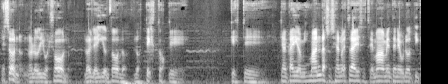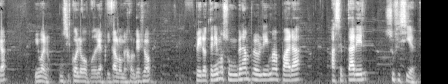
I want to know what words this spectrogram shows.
Eso no, lo digo yo, lo, he leído en todos los, textos que, que, este, que han caído en mis manos. La sociedad nuestra es extremadamente neurótica. Y bueno, un psicólogo podría explicarlo mejor que yo. Pero tenemos un gran problema para aceptar el suficiente.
